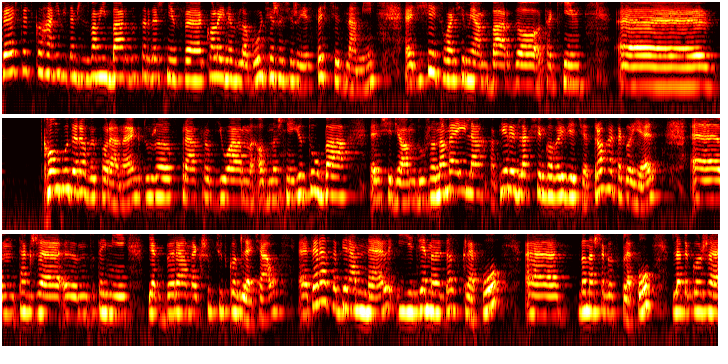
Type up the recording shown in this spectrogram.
cześć kochani, witam się z Wami bardzo serdecznie w kolejnym vlogu. Cieszę się, że jesteście z nami. E, Dzisiaj, słuchajcie, miałam bardzo taki e, komputerowy poranek. Dużo spraw robiłam odnośnie YouTube'a, e, siedziałam dużo na mailach, papiery dla księgowej, wiecie, trochę tego jest. Także tutaj mi jakby ranek szybciutko zleciał. E, teraz zabieram Nel i jedziemy do sklepu, e, do naszego sklepu, dlatego że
